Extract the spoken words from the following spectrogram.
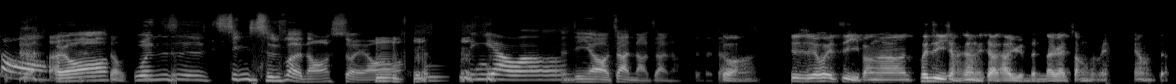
懂。哎呦，温是新池粉哦，水哦，肯定要啊，肯定要赞啊赞啊，真的对啊？就是会自己帮他，会自己想象一下他原本大概长什么样子。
